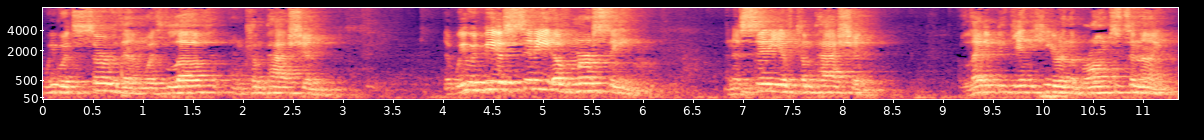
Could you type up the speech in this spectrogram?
we would serve them with love and compassion that we would be a city of mercy and a city of compassion. Let it begin here in the Bronx tonight.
